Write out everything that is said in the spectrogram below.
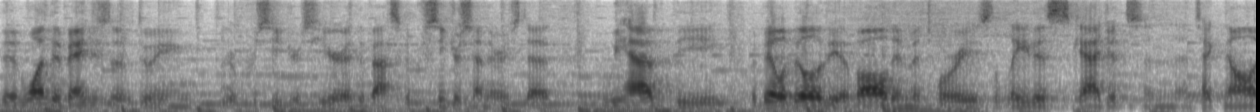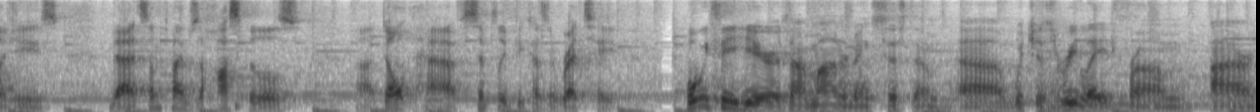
The, one of the advantages of doing your procedures here at the Vascular Procedure Center is that we have the availability of all the inventories, the latest gadgets and, and technologies that sometimes the hospitals uh, don't have simply because of red tape. What we see here is our monitoring system, uh, which is relayed from our,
